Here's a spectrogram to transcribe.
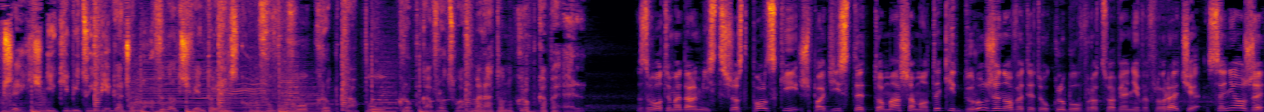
Przyjdź i kibicuj biegaczom w Noc Świętojańską www.pół.wrocławmaraton.pl Złoty medal Mistrzostw Polski szpadzisty Tomasza Motyki, drużynowy tytuł klubu Wrocławianie we Florecie. Seniorzy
